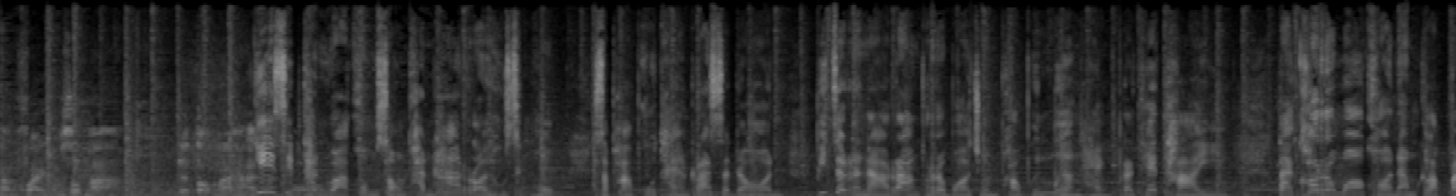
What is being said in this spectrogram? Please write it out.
ทั้งฝ่ายของสภา จะต้องมาหา20 ธันวาคม 2566 สภาผู้แทนราษฎร พิจารณาร่างพรบชนเผ่าพื้นเมืองแห่งประเทศไทย แต่คอรมอขอนำกลับไป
